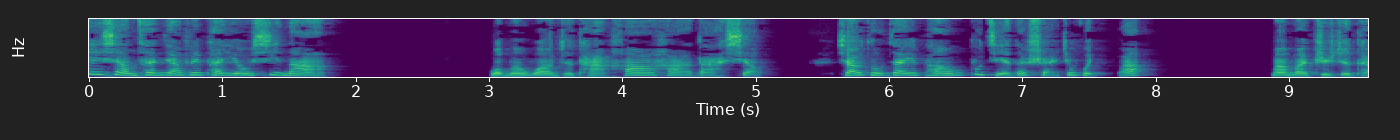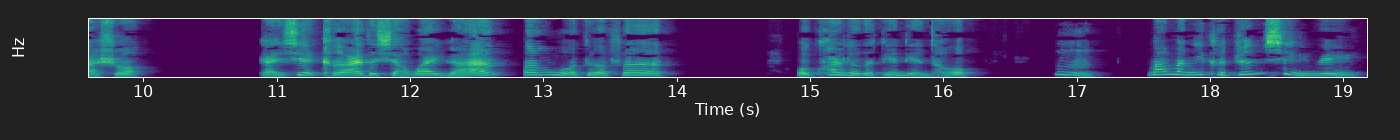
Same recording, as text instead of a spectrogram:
也想参加飞盘游戏呢。我们望着它，哈哈大笑。小狗在一旁不解的甩着尾巴。妈妈指着它说。感谢可爱的小外援帮我得分，我快乐的点点头。嗯，妈妈你可真幸运。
